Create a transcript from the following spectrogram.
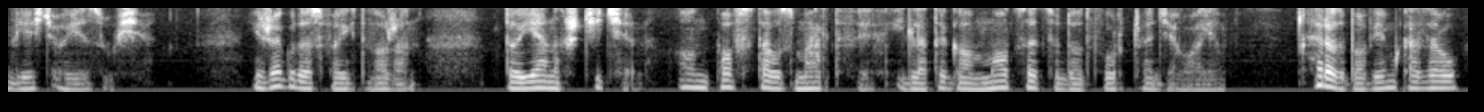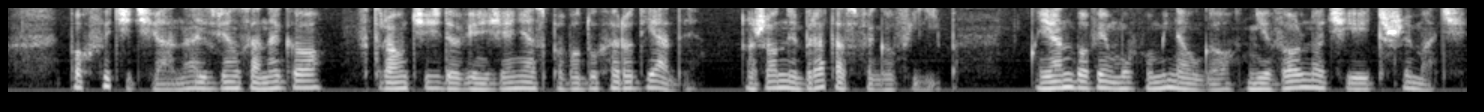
wieść o Jezusie i rzekł do swoich dworzan, to Jan Chrzciciel, on powstał z martwych i dlatego moce cudotwórcze działają. Herod bowiem kazał pochwycić Jana i związanego wtrącić do więzienia z powodu Herodiady, żony brata swego Filipa. Jan bowiem upominał go, nie wolno ci jej trzymać.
